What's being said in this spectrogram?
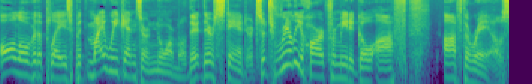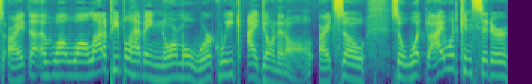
all over the place, but my weekends are normal. They're they're standard. So it's really hard for me to go off off the rails. All right. Uh, while while a lot of people have a normal work week, I don't at all. All right. So so what I would consider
